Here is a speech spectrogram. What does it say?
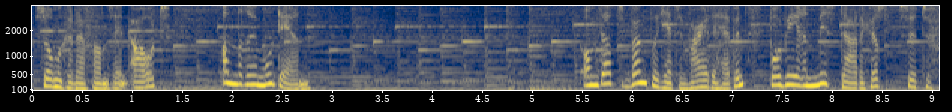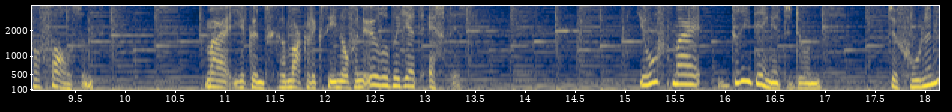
Sommige daarvan zijn oud, andere modern. Omdat bankbiljetten waarde hebben, proberen misdadigers ze te vervalsen. Maar je kunt gemakkelijk zien of een eurobiljet echt is. Je hoeft maar drie dingen te doen. Te voelen,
